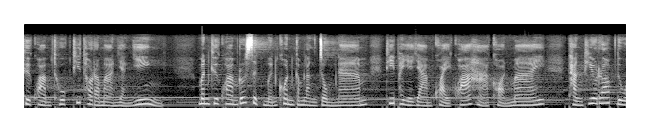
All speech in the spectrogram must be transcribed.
คือความทุกข์ที่ทรมานอย่างยิ่ง มันคือความรู้สึกเหมือนคนกำลังจมน้ำที่พยายามไขว่คว้าหาขอนไม้ ทั้งที่รอบตัว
